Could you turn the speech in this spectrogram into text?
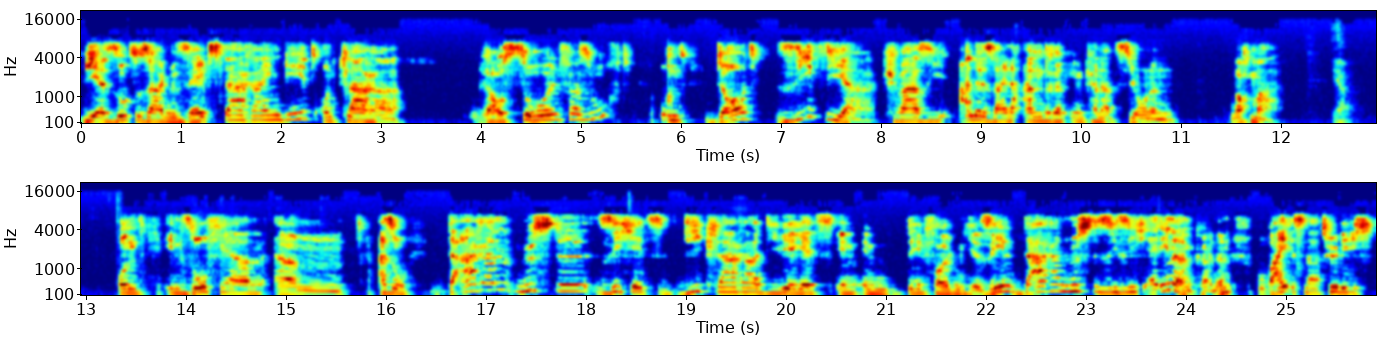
wie er sozusagen selbst da reingeht und Clara rauszuholen versucht. Und dort sieht sie ja quasi alle seine anderen Inkarnationen nochmal. Ja. Und insofern, ähm, also daran müsste sich jetzt die Clara, die wir jetzt in, in den Folgen hier sehen, daran müsste sie sich erinnern können. Wobei es natürlich,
